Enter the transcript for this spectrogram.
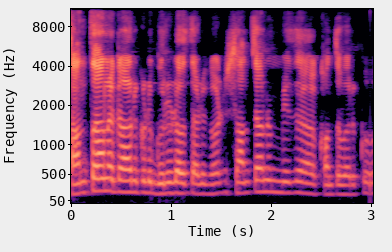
సంతానకారకుడు గురుడు అవుతాడు కాబట్టి సంతానం మీద కొంతవరకు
